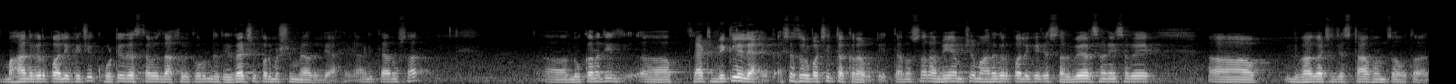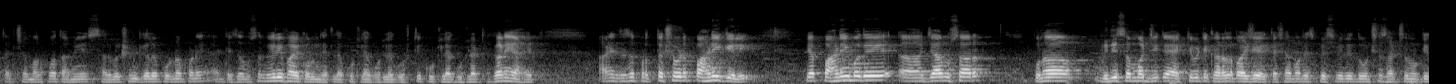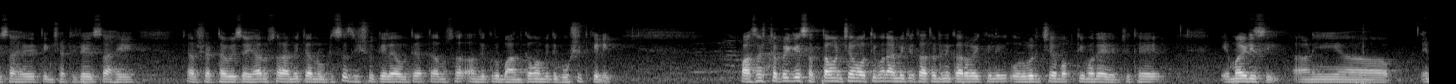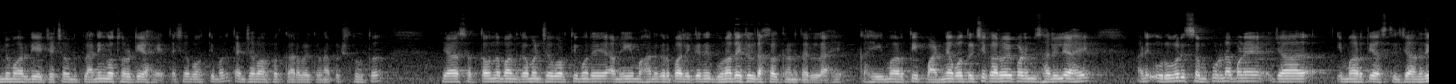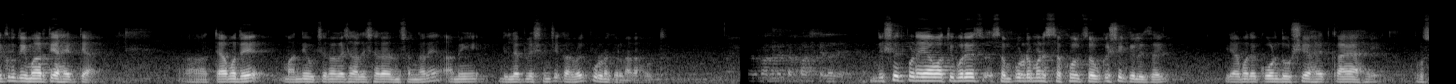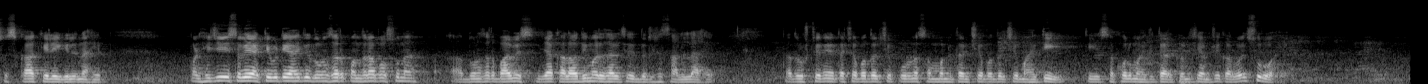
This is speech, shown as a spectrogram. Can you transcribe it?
महानगरपालिकेची खोटे दस्तावेज दाखल करून रेराची परमिशन मिळालेली आहे आणि त्यानुसार लोकांना ती फ्लॅट विकलेले आहेत अशा स्वरूपाची तक्रार होती. त्यानुसार आम्ही आमच्या महानगरपालिकेचे सर्वेअर्स आणि सगळे विभागाचे जे स्टाफ आमचा होता त्यांच्यामार्फत आम्ही सर्वेक्षण केलं पूर्णपणे आणि त्याच्यानुसार व्हेरीफाय करून घेतल्या कुठल्या कुठल्या गोष्टी कुठल्या कुठल्या ठिकाणी आहेत. आणि जसं प्रत्यक्षपणे पाहणी केली या पाहणीमध्ये ज्यानुसार पुन्हा विधीसंबंध जी काही ॲक्टिव्हिटी करायला पाहिजे त्याच्यामध्ये स्पेसिफिकली दोनशे साठची नोटीस आहे तीनशे अठ्ठेचाळीस आहे चारशे अठ्ठावीस आहे यानुसार आम्ही त्या नोटीसेस इश्यू केल्या होत्या. त्यानुसार अधिकृत बांधकाम आम्ही ती घोषित केली. पासष्टपैकी सत्तावन्नच्या बाबतीमध्ये आम्ही ती तातडीने कारवाई केली. उर्वरितच्या बाबतीमध्ये जिथे एम आय डी सी आणि M M R D A ज्याच्यामध्ये प्लॅनिंग ऑथॉरिटी आहे त्याच्या बाबतीमध्ये त्यांच्यामार्फत कारवाई करणं अपेक्षित होतं. या सत्तावन्न बांधकामांच्या बाबतीमध्ये आम्ही महानगरपालिकेने गुन्हा देखील दाखल करण्यात आलेला आहे. काही इमारती पाडण्याबद्दलची कारवाई पण आम्ही झालेली आहे आणि उर्वरित संपूर्णपणे ज्या इमारती असतील ज्या अनधिकृत इमारती आहेत त्या त्यामध्ये मान्य उच्च न्यायालयाच्या आदेशाच्या अनुषंगाने आम्ही डिलॅपलेशनची कारवाई पूर्ण करणार आहोत. निश्चितपणे या बाबतीमध्ये संपूर्णपणे सखोल चौकशी केली जाईल. यामध्ये कोण दोषी आहेत काय आहे प्रोसेस का केली गेली नाहीत. पण ही जी सगळी ॲक्टिव्हिटी आहे ती दोन हजार पंधरापासून दोन हजार बावीस या कालावधीमध्ये झाल्याचं निदर्श आलेलं आहे. त्या दृष्टीने त्याच्याबद्दलची पूर्ण संबंधितांच्याबद्दलची माहिती ती सखोल माहिती तयार करण्याची आमची कारवाई सुरू आहे.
